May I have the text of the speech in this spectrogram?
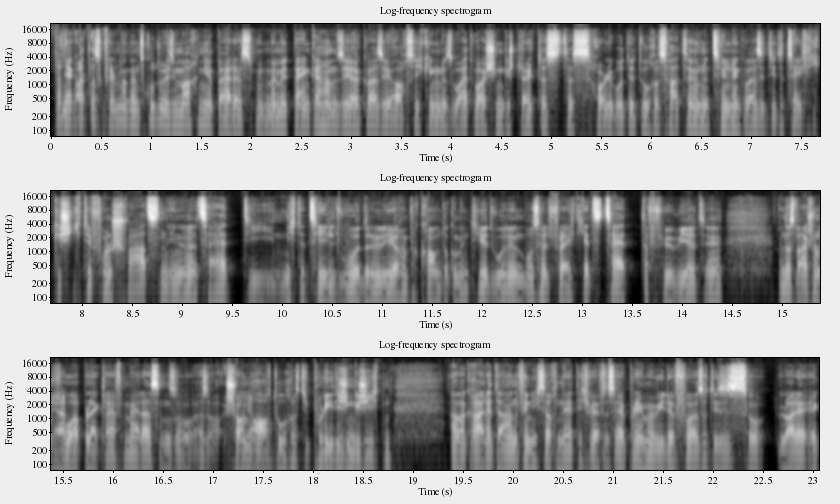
Das ja, gerade das gefällt mir ganz gut, weil sie machen ja beides. Mit, mit Banker haben sie ja quasi auch sich gegen das Whitewashing gestellt, das, das Hollywood ja durchaus hatte und erzählen ja quasi die tatsächliche Geschichte von Schwarzen in einer Zeit, die nicht erzählt wurde oder die auch einfach kaum dokumentiert wurde und wo es halt vielleicht jetzt Zeit dafür wird. Ja. Und das war schon ja. vor Black Lives Matters und so. Also schon ja. auch durchaus die politischen Geschichten. Aber gerade dann finde ich es auch nett, ich werfe das Apple immer wieder vor, so dieses so, Leute, ihr,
